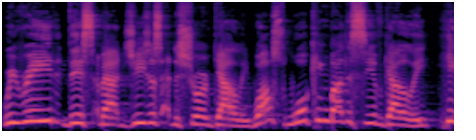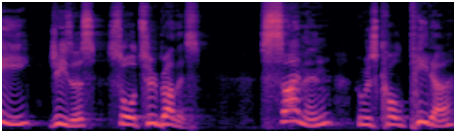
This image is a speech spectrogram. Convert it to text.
We read this about Jesus at the shore of Galilee. Whilst walking by the Sea of Galilee, he, Jesus, saw two brothers Simon, who was called Peter,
